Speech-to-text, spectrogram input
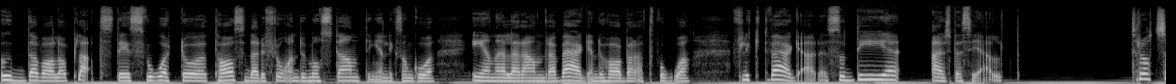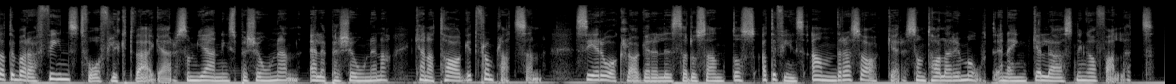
udda val av plats. Det är svårt att ta sig därifrån. Du måste antingen liksom gå ena eller andra vägen. Du har bara två flyktvägar. Så det är speciellt. Trots att det bara finns två flyktvägar som gärningspersonen eller personerna kan ha tagit från platsen ser åklagare Lisa dos Santos att det finns andra saker som talar emot en enkel lösning av fallet.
